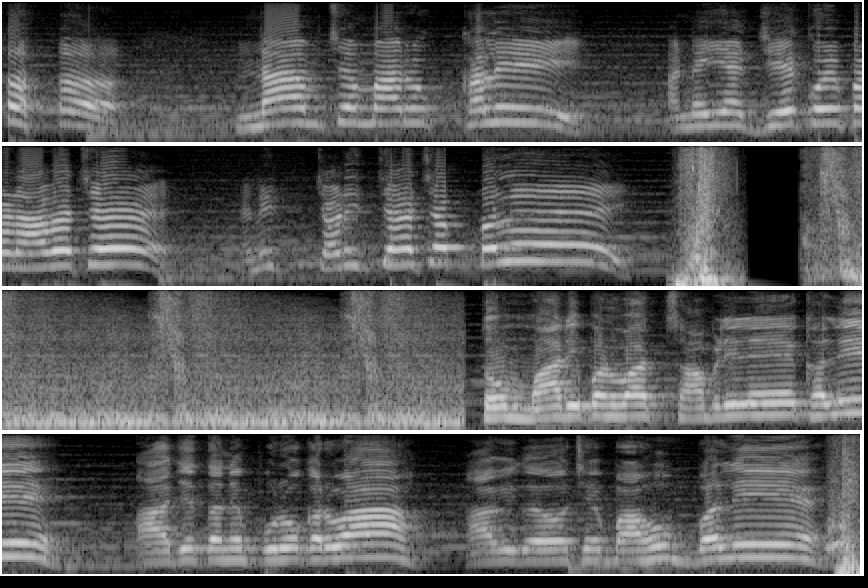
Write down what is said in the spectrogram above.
નામ છે મારું ખલી. અને અહીંયા જે કોઈ પણ આવે છે એની ચડી જાય છે ભલે તો મારી પણ વાત સાંભળી લે ખલી. આજે તને પૂરો કરવા આવી ગયો છે બાહુબલી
